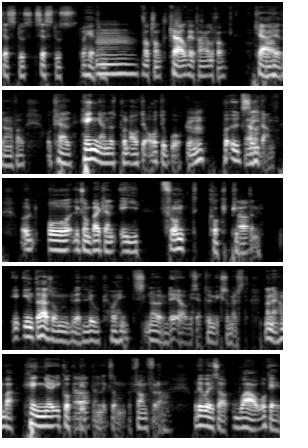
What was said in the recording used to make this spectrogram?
Kestus, Cestus, vad heter han? Mm, något sånt. Cal heter han i alla fall. Cal ja. heter han i alla fall. Och Cal hängandes på en AT-AT Walker. Mm. På utsidan. Ja. Och, och liksom verkligen i frontcockpiten. Ja. Inte här som du vet Luke har hängt i snören. Det har vi sett hur mycket som helst. Nej nej, han bara hänger i cockpiten liksom framför den. Och det var ju så wow, okej. Okay,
